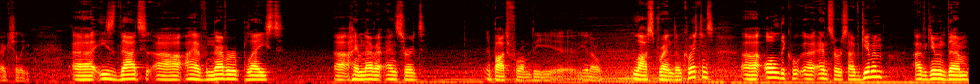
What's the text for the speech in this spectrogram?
actually, uh, is that uh, I have never placed, uh, I have never answered, apart from the, uh, you know, last random questions. All the answers I've given, I've given them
